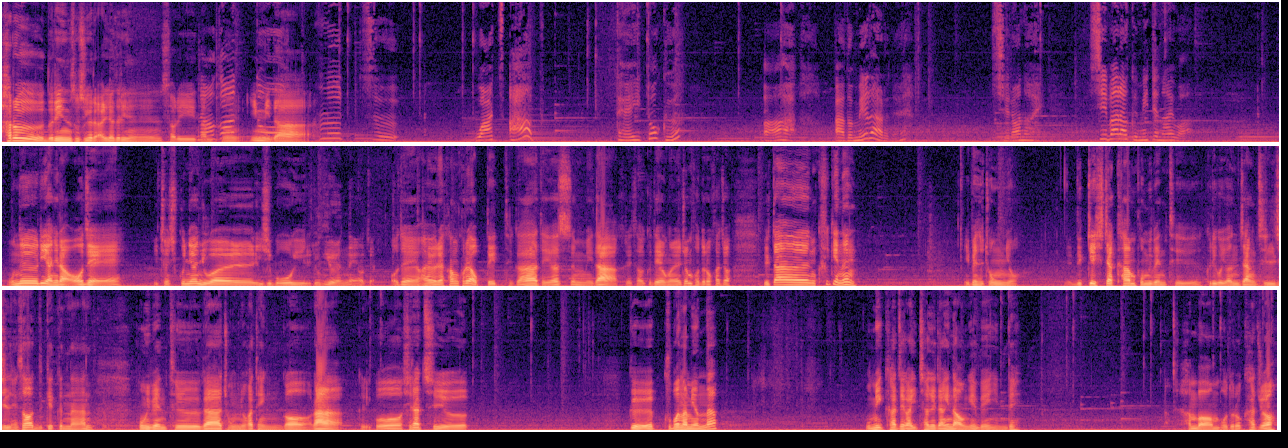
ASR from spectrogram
하루 느린 소식을 알려드리는 서리 단풍입니다. ムツ What's up? 提督ああアドミラルね知らないしばらく見てないわ 오늘이 아니라 어제 2019년 6월 25일 6.25였네 어제 어제 화요일에 칸코레 업데이트가 되었습니다 그래서 그 내용을 좀 보도록 하죠 일단 크게는 이벤트 종료 늦게 시작한 봄 이벤트 그리고 연장 질질해서 늦게 끝난 봄 이벤트가 종료가 된 거라 그리고 시라츠 급 9번 함이었나? 우미카제가 2차 개장이 나온 게 메인인데 한번 보도록 하죠.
